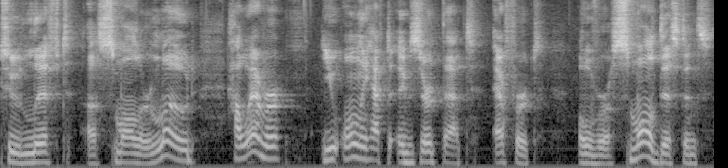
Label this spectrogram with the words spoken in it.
to lift a smaller load. However, you only have to exert that effort over a small distance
